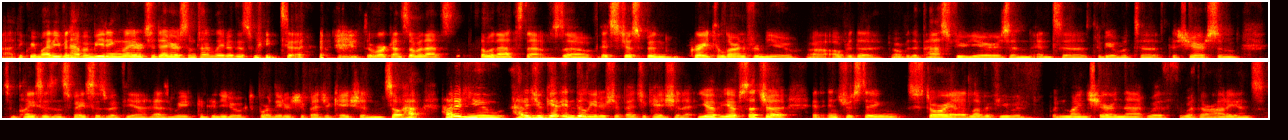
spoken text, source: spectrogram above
I think we might even have a meeting later today or sometime later this week to to work on some of that some of that stuff. So it's just been great to learn from you uh, over the over the past few years, and and to to be able to to share some some places and spaces with you as we continue to explore leadership education. So how how did you how did you get into leadership education? You have you have such a an interesting story, and I'd love if you would wouldn't mind sharing that with with our audience.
